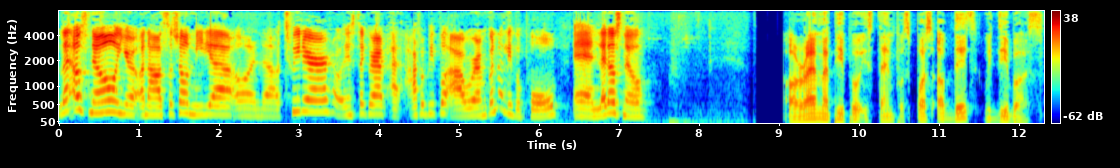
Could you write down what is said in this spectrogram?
Let us know on your on our social media on uh, Twitter or Instagram at Afro People Hour. I'm gonna leave a poll and let us know. All right, my people, it's time for sports updates with D-Boss.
